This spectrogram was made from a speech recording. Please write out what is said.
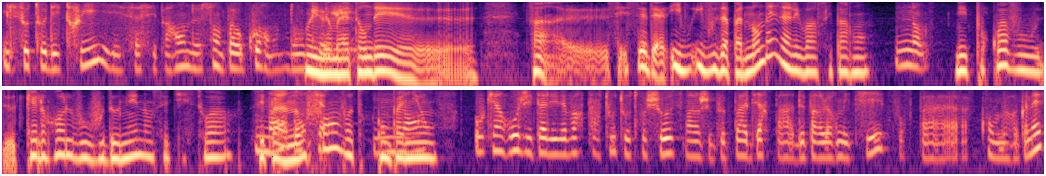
Il s'autodétruit et ça, ses parents ne sont pas au courant. Donc, oui, euh, non, mais je- attendez. euh, Enfin, euh, il, il vous a pas demandé d'aller voir ses parents? Non. Mais pourquoi vous, quel rôle vous vous donnez dans cette histoire? C'est pas un aucun- enfant, votre compagnon? Aucun rôle, j'étais allée les voir pour toute autre chose. Enfin, je peux pas dire par, de par leur métier, pour pas qu'on me reconnaisse,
